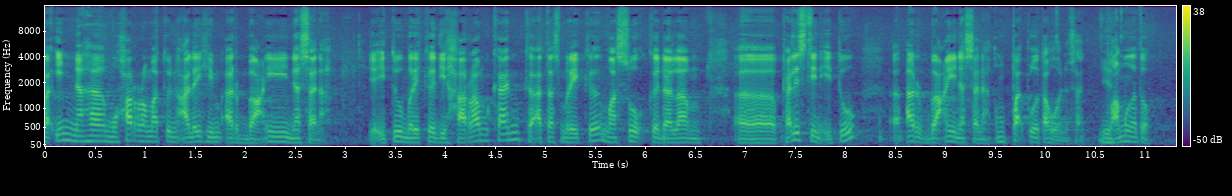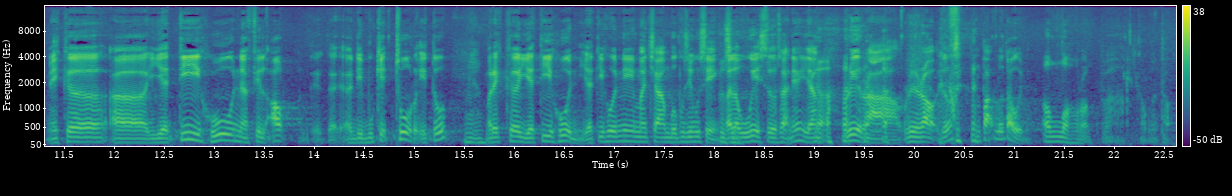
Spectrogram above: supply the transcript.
fa innaha muharramatun alaihim arba'ina sanah. Iaitu mereka diharamkan ke atas mereka masuk ke dalam uh, Palestin itu uh, arba'ina sanah 40 tahun ustaz. Ya. lama tu mereka uh, yatihuna fil ard di bukit tur itu hmm. mereka yatihun. Yatihun ni macam berpusing-pusing kalau waste tu ustaz ya yang reroute reroute tu 40 tahun. Allahu Akbar. kamu tahu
